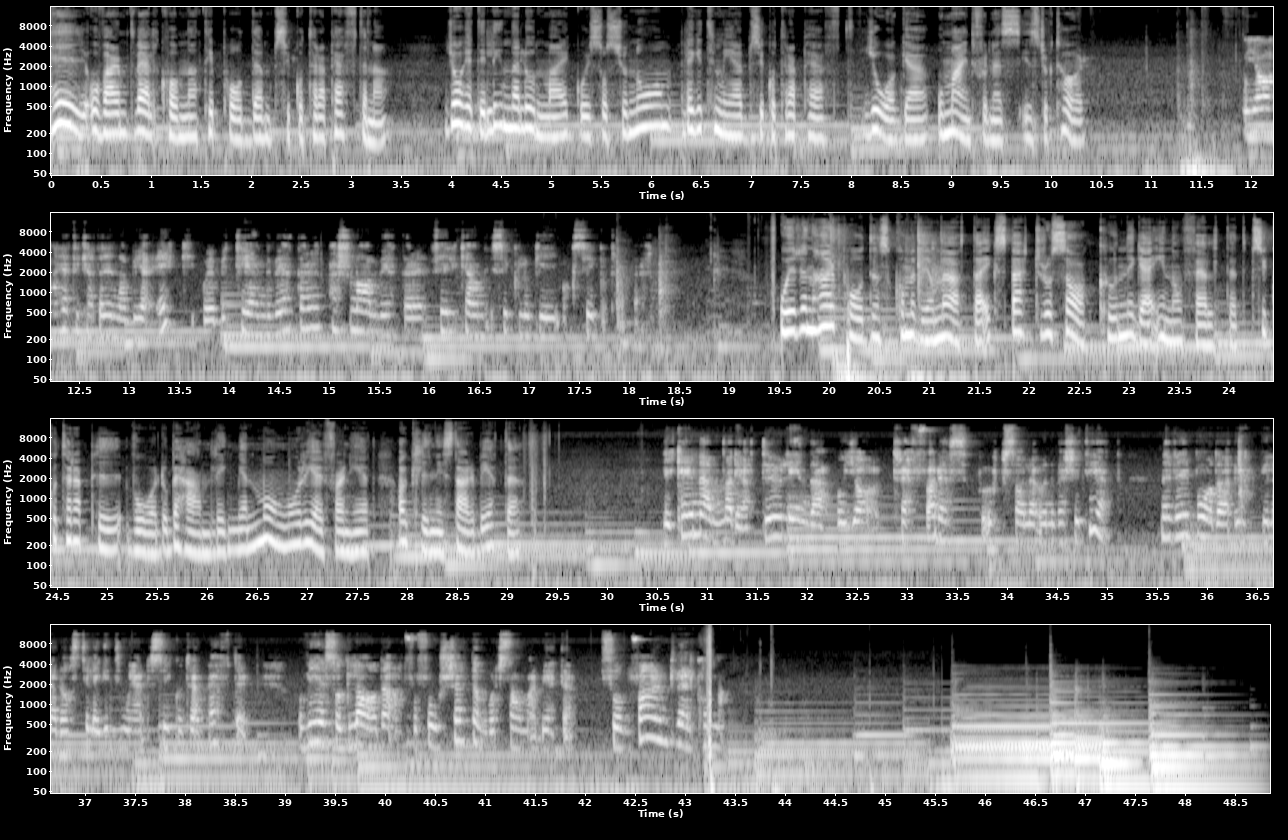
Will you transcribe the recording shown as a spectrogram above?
Hej och varmt välkomna till podden Psykoterapeuterna. Jag heter Linda Lundmark och är socionom, legitimerad psykoterapeut, yoga och mindfulnessinstruktör. Jag heter Katarina B. Ek och är beteendevetare, personalvetare, filkand i psykologi och psykoterapeut. Och I den här podden så kommer vi att möta experter och sakkunniga inom fältet psykoterapi, vård och behandling med en mångårig erfarenhet av kliniskt arbete. Vi kan ju nämna det att du Linda och jag träffades på Uppsala universitet när vi båda utbildade oss till legitimerade psykoterapeuter och vi är så glada att få fortsätta vårt samarbete. Så varmt välkomna!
